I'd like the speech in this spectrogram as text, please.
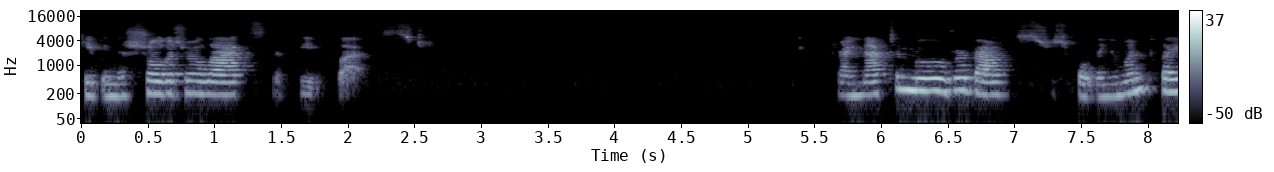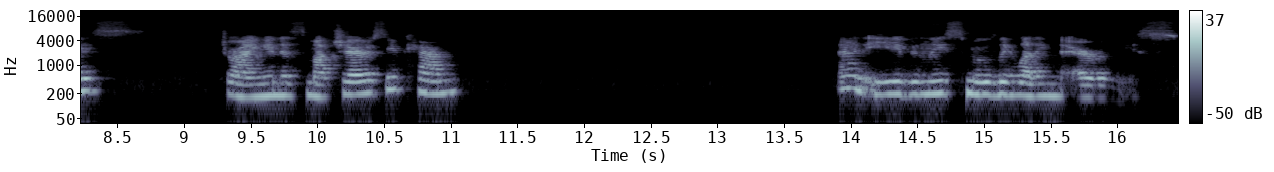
Keeping the shoulders relaxed, the feet flexed. Trying not to move or bounce, just holding in one place, drawing in as much air as you can, and evenly, smoothly letting the air release.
